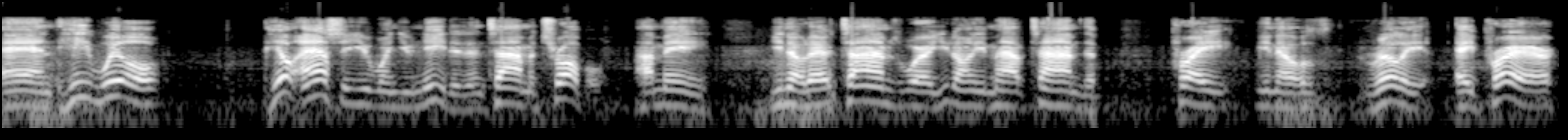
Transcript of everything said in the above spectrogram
and he will he'll answer you when you need it in time of trouble. I mean, you know, there are times where you don't even have time to pray, you know, really a prayer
